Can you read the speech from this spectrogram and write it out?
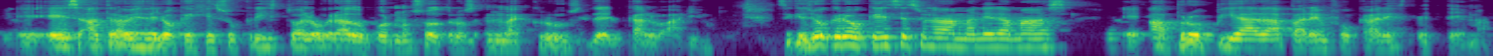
eh, es a través de lo que Jesucristo ha logrado por nosotros en la cruz del Calvario. Así que yo creo que esa es una manera más eh, apropiada para enfocar este tema.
